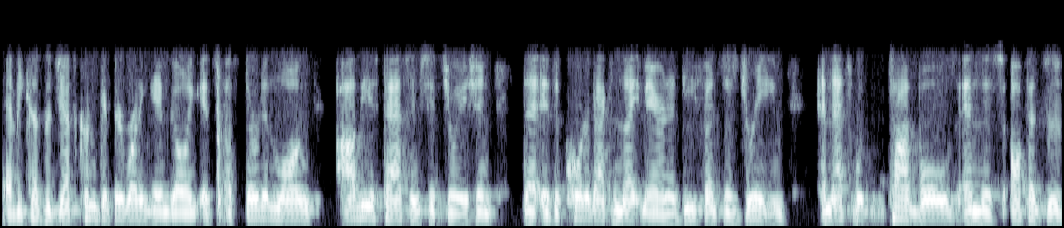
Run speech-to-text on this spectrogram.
and because the Jets couldn't get their running game going, it's a third and long, obvious passing situation that is a quarterback's nightmare and a defense's dream And that's what Todd Bowles and this offensive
